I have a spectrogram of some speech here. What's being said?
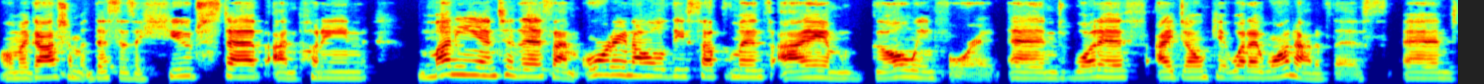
oh my gosh, I'm, this is a huge step. I'm putting money into this. I'm ordering all of these supplements. I am going for it. And what if I don't get what I want out of this? And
